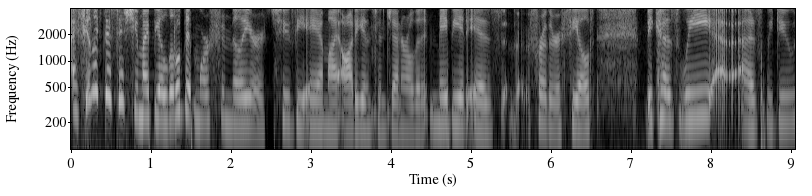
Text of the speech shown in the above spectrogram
I feel like this issue might be a little bit more familiar to the AMI audience in general than it maybe it is further afield, because we, as we do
